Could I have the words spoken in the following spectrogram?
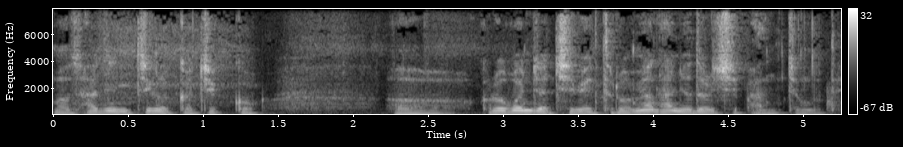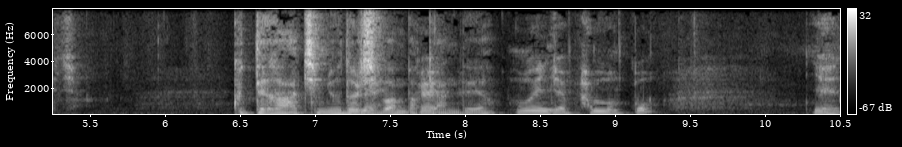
뭐 사진 찍을 거 찍고, 어, 그러고 이제 집에 들어오면 한 8시 반 정도 되죠. 그때가 아침 8시 네, 반밖에 네. 안 돼요? 그리고 이제 밥 먹고, 예,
